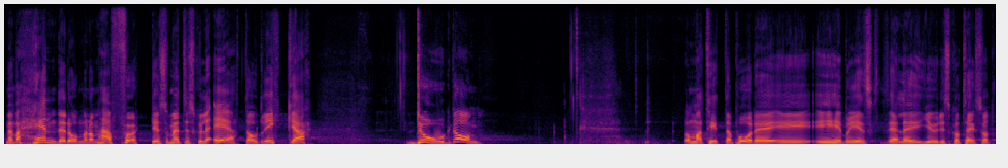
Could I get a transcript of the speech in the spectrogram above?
men vad hände då med de här 40 som inte skulle äta och dricka? Dog de? Om man tittar på det i, i hebreisk eller judisk kontext, så att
